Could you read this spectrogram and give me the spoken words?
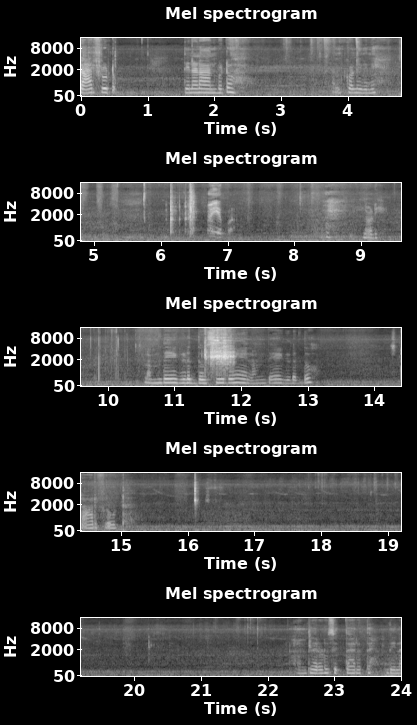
ಸ್ಟಾರ್ ಫ್ರೂಟು. ತಿನ್ನೋಣ ಅಂದ್ಬಿಟ್ಟು ಅಂದ್ಕೊಂಡಿದ್ದೀನಿ. ಅಯ್ಯಪ್ಪ. ನೋಡಿ ನಮ್ಮದೇ ಗಿಡದ್ದು ಸೀದೆ ನಮ್ಮದೇ ಗಿಡದ್ದು ಸ್ಟಾರ್ ಫ್ರೂಟ್. ಅಂಥೆರಡು ಸಿಗ್ತಾ ಇರುತ್ತೆ ದಿನ.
